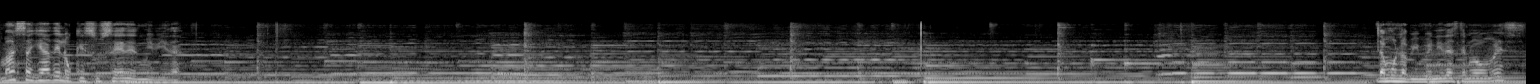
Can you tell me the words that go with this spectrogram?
más allá de lo que sucede en mi vida. Damos la bienvenida a este nuevo mes,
